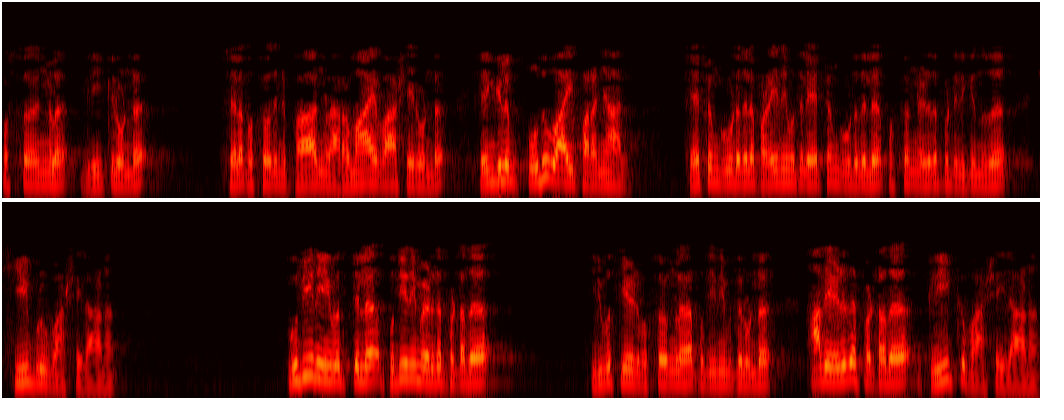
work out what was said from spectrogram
പുസ്തകങ്ങൾ ഗ്രീക്കിലുണ്ട് ചില പുസ്തകത്തിന്റെ ഭാഗങ്ങൾ അറമായ ഭാഷയിലുണ്ട്. എങ്കിലും പൊതുവായി പറഞ്ഞാൽ ഏറ്റവും കൂടുതൽ പഴയ നിയമത്തിൽ ഏറ്റവും കൂടുതൽ പുസ്തകങ്ങൾ എഴുതപ്പെട്ടിരിക്കുന്നത് ഹീബ്രു ഭാഷയിലാണ്. പുതിയ നിയമത്തിൽ പുതിയ നിയമം എഴുതപ്പെട്ടത് ഇരുപത്തിയേഴ് പുസ്തകങ്ങൾ പുതിയ നിയമത്തിലുണ്ട്. അത് എഴുതപ്പെട്ടത് ഗ്രീക്ക് ഭാഷയിലാണ്.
